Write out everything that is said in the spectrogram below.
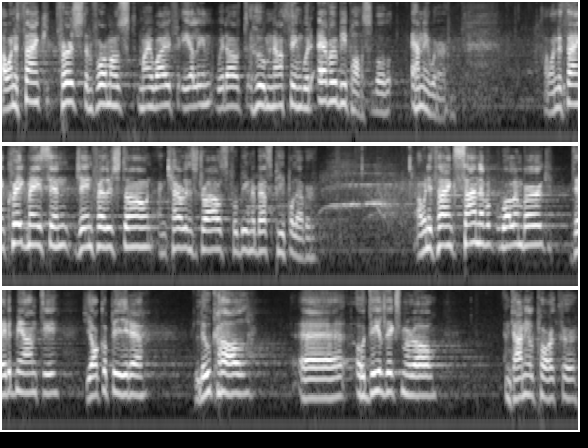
I want to thank, first and foremost, my wife, Elin, without whom nothing would ever be possible anywhere. I want to thank Craig Mazin, Jane Featherstone, and Carolyn Strauss for being the best people ever. I want to thank Sanna Wallenberg, David Mianti, Jakob Ihre, Luke Hull, uh, Odile Dicks-Mireaux, and Daniel Parker.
